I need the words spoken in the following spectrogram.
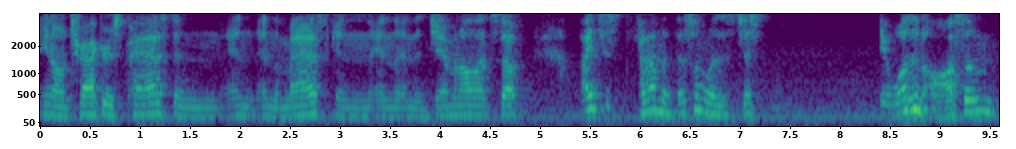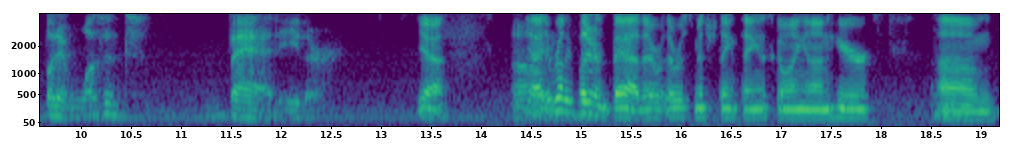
you know Tracker's past and and and the mask and and the, and the gem and all that stuff, I just found that this one was just it wasn't awesome, but it wasn't bad either. Yeah. yeah, it Um, really wasn't bad. There, there were some interesting things going on here. Um,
